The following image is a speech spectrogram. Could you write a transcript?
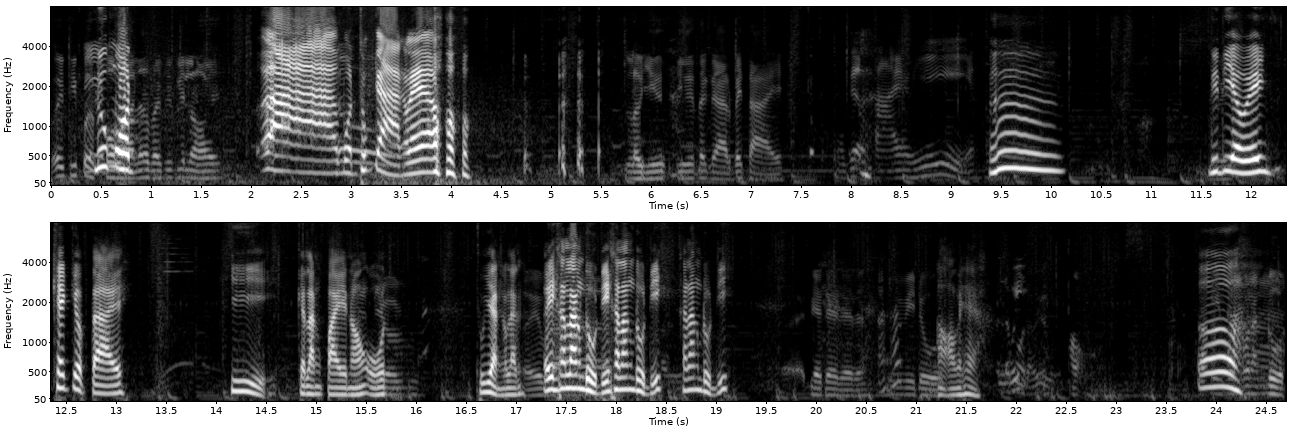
เอ้ยพี่เปิดลูกหมด โปรแล้วทำไมพี่ไม่ลอย อ่าหมดทุกอย่างแล้ว เรายืนยืนตั้งนานไม่ตาย ผมเกือบตายอะพี่เออนิดเดียวเองแค่เกือบตายพี่ กำลังไปน้องโอ๊ตทุกอย่างกำลังเอ้ยเอ้ยข้างล่างดูดดิข้างล่างดูดดิข้างล่างดูดดิเดี๋ยวเดี๋ยวเดี๋ยวเดี๋ยวไม่มีดูอ๋อไม่ใช่เหรอระเบิดเออผมกำลังดูด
